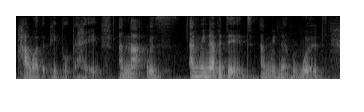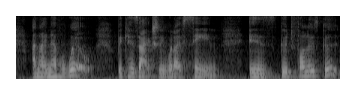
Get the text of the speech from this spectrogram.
how other people behave. And that was, and we never did, and we never would, and I never will, because actually what I've seen is good follows good.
